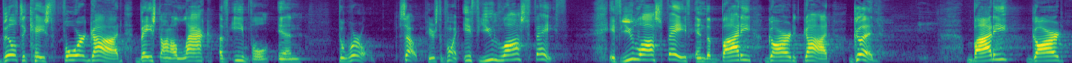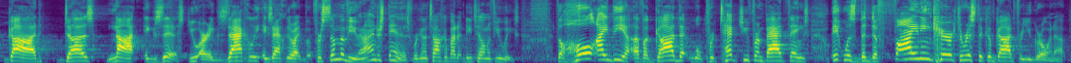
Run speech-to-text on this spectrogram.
built a case for God based on a lack of evil in the world. So here's the point if you lost faith, if you lost faith in the bodyguard God, good. Bodyguard God does not exist. You are exactly, exactly right. But for some of you, and I understand this, we're going to talk about it in detail in a few weeks. The whole idea of a God that will protect you from bad things, it was the defining characteristic of God for you growing up.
